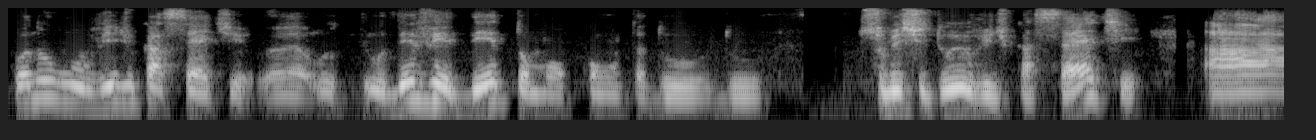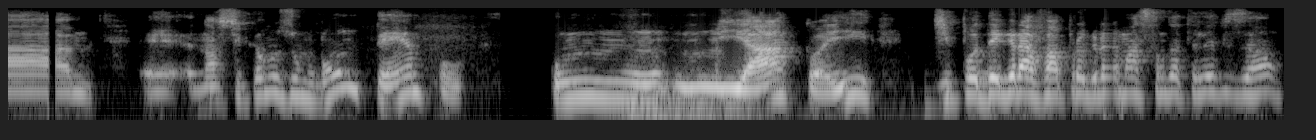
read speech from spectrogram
Quando o videocassete, eh, o, o DVD tomou conta do. do substitui o videocassete, a, eh, nós ficamos um bom tempo com um, um hiato aí de poder gravar a programação da televisão.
